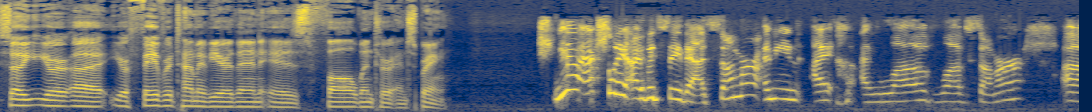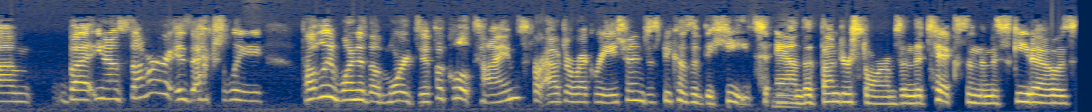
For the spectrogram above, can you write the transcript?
So your uh, your favorite time of year then is fall, winter, and spring. Yeah, actually, I would say that summer. I mean, I I love love summer, um, but you know, summer is actually probably one of the more difficult times for outdoor recreation just because of the heat mm. and the thunderstorms and the ticks and the mosquitoes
